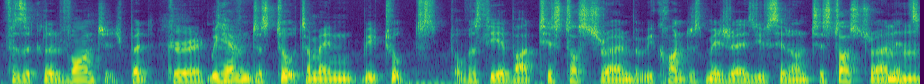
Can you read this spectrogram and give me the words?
physical advantage. But Correct. we haven't just talked. I mean, we've talked obviously about testosterone, but we can't just measure, as you said, on testosterone. It's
